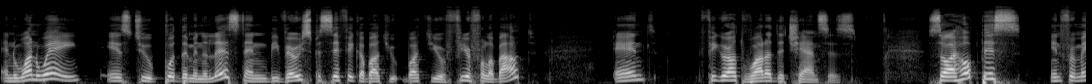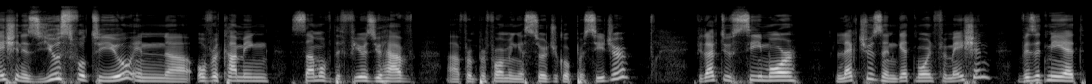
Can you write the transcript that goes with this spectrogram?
And one way is to put them in a list and be very specific about you, what you're fearful about and figure out what are the chances. So I hope this information is useful to you in uh, overcoming some of the fears you have uh, from performing a surgical procedure. If you'd like to see more lectures and get more information, visit me at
